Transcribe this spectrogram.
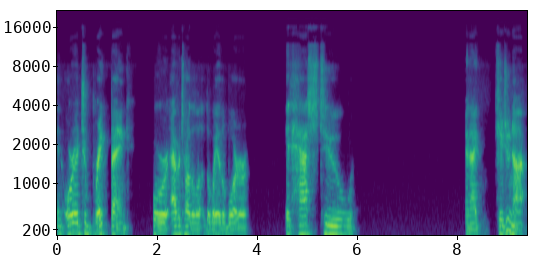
in order to break bank for Avatar: the, the Way of the Water, it has to, and I kid you not,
